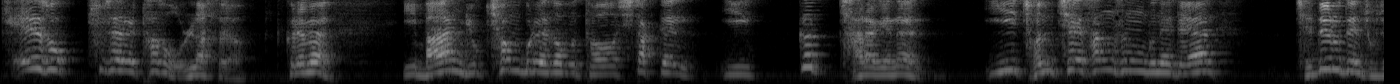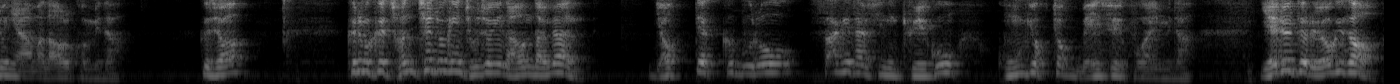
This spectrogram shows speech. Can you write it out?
계속 추세를 타서 올랐어요. 그러면 이 16,000불에서부터 시작된 이 끝 자락에는 이 전체 상승분에 대한 제대로 된 조정이 아마 나올 겁니다. 그죠? 그러면 그 전체적인 조정이 나온다면 역대급으로 싸게 살 수 있는 기회고 공격적 매수의 구간입니다. 예를 들어 여기서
